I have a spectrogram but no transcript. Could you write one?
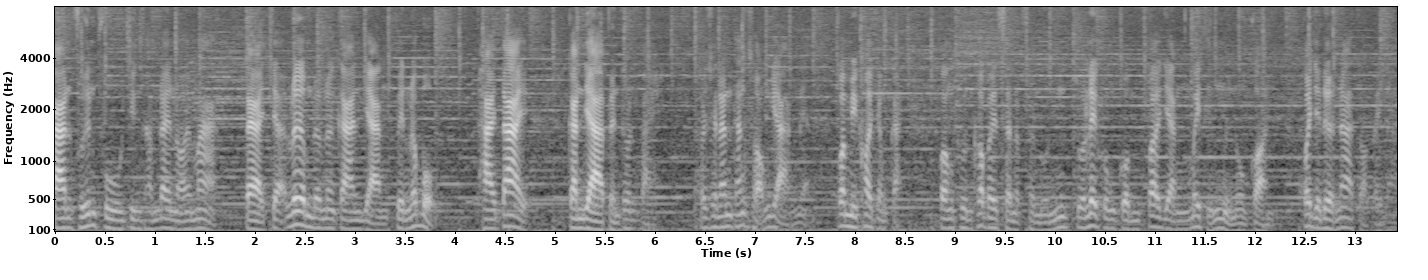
การฟื้นฟูจึงทำได้น้อยมาก แต่จะเริ่มดำเนินการอย่างเป็นระบบภายใต้กันยาเป็นต้นไป เพราะฉะนั้นทั้งสองอย่างเนี่ยก็มีข้อจำกัด กองทุนเข้าไปสนับสนุนตัวเลขกลมๆก็ยังไม่ถึงหมื่นองค์กร ก็จะเดินหน้าต่อไปได้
